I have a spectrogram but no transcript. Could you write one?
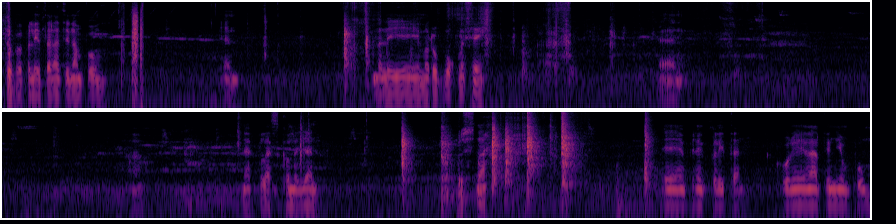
Ito, papalitan natin ng foam. Yan. Mali, marupok na siya eh. Yan. Ah. Naklas ko na dyan. Tapos na. Ayan, pinagpalitan. Kunin natin yung foam.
